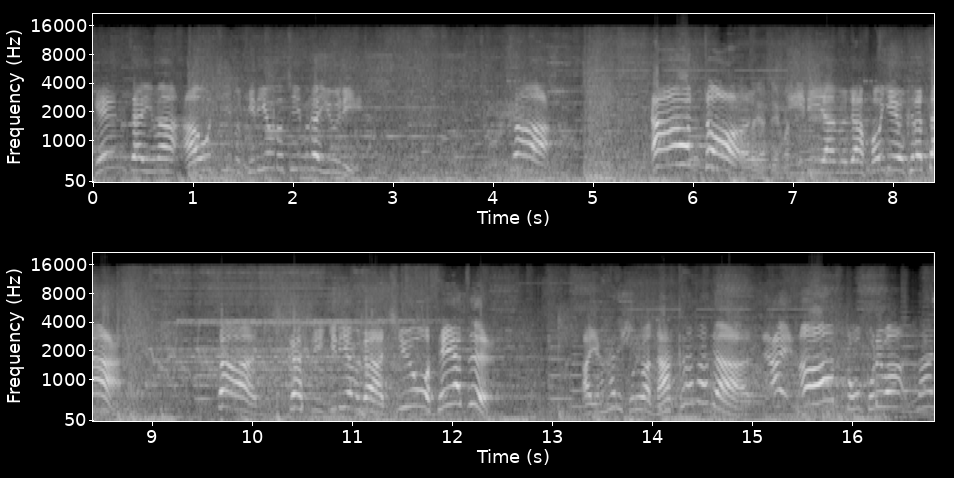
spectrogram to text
現在は青チームピリオドチームが有利。さああーっちゃいましたねギリアムがフォイエを食らった。さあしかしギリアムが中央制圧。あやはりこれは仲間がああーっとこれは何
